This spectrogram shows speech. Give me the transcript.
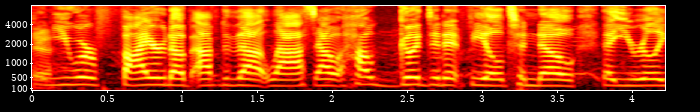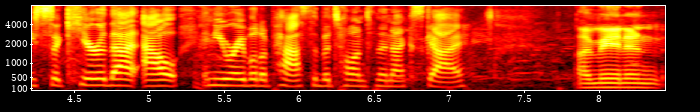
Yeah. And you were fired up after that last out. How good did it feel to know that you really secured that out and you were able to pass the baton to the next guy? I mean, in,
